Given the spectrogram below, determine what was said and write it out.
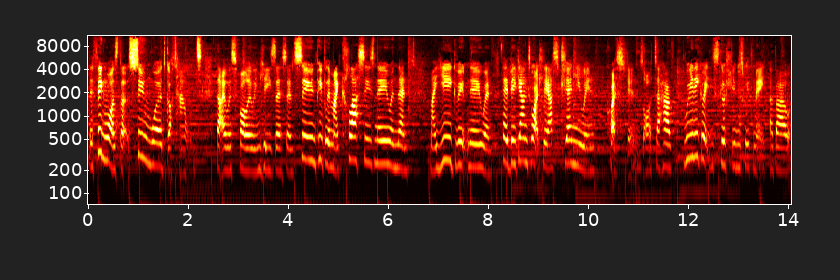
the thing was that soon word got out that I was following Jesus, and soon people in my classes knew, and then my year group knew, and they began to actually ask genuine questions or to have really great discussions with me about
